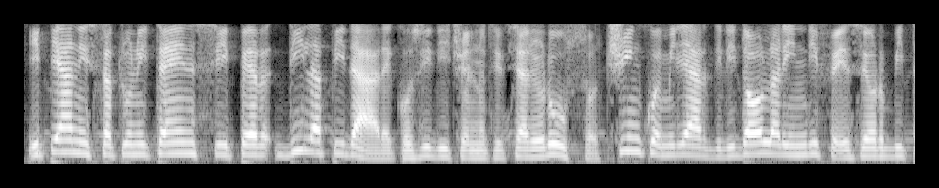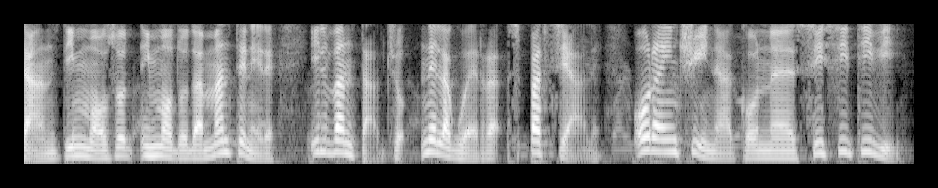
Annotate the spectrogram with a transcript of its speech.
I piani statunitensi per dilapidare, così dice il notiziario russo, 5 miliardi di dollari in difese orbitanti in modo, in modo da mantenere il vantaggio nella guerra spaziale. Ora in Cina con CCTV.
